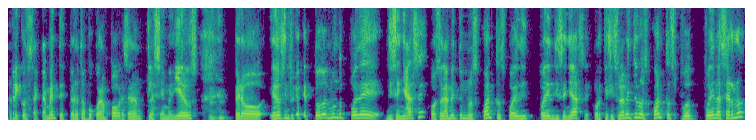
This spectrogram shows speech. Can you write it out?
ricos exactamente, pero tampoco eran pobres, eran clase medieros. Pero eso significa que todo el mundo puede diseñarse o solamente unos cuantos pueden diseñarse. Porque si solamente unos cuantos pueden hacerlo,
